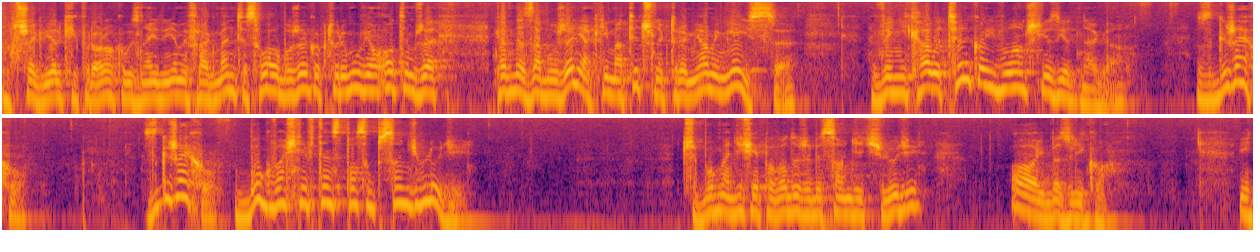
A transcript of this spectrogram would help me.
u trzech wielkich proroków znajdujemy fragmenty Słowa Bożego, które mówią o tym, że pewne zaburzenia klimatyczne, które miały miejsce, wynikały tylko i wyłącznie z jednego z grzechu. Z grzechu. Bóg właśnie w ten sposób sądził ludzi. Czy Bóg ma dzisiaj powody, żeby sądzić ludzi? Oj, bez liku. I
